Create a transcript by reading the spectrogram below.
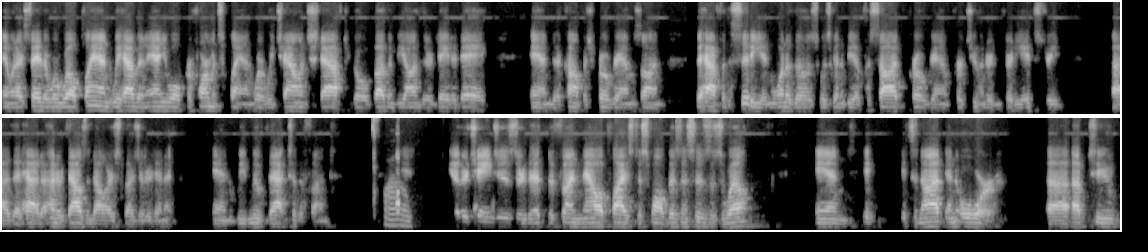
And when I say that we're well planned, we have an annual performance plan where we challenge staff to go above and beyond their day to day and accomplish programs on behalf of the city, and one of those was going to be a facade program for 238th Street uh, that had $100,000 budgeted in it, and we moved that to the fund. Wow. The other changes are that the fund now applies to small businesses as well, and it, it's not an or. Uh, up to,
